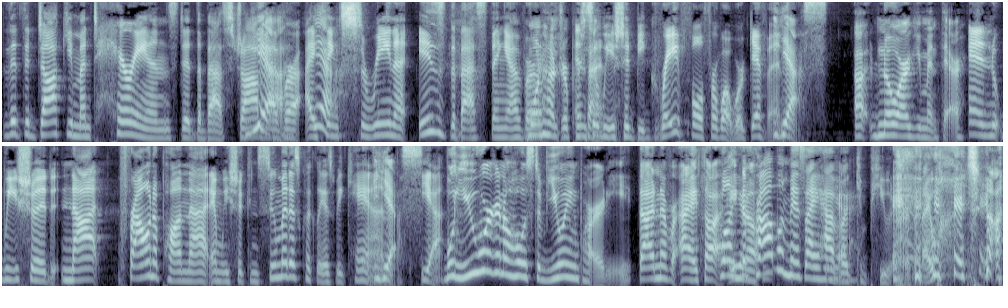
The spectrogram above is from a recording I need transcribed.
that the documentarians did the best job Yeah, ever. I yeah. think Serena is the best thing ever. 100%. And so we should be grateful for what we're given. yes, uh, no argument there. And we should not frown upon that and we should consume it as quickly as we can. Yes. Yeah. Well, you were gonna host a viewing party. That never. I thought. Well, the know, problem is I have a computer that I watch on.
